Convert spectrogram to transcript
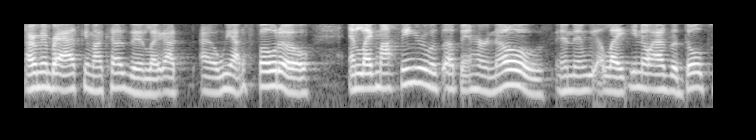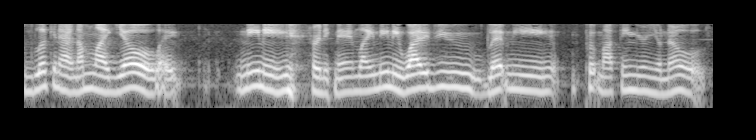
I remember asking my cousin, like, I, I we had a photo and like my finger was up in her nose. And then we, like, you know, as adults, we looking at it and I'm like, yo, like, Nini, her nickname, like Nini, why did you let me put my finger in your nose?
